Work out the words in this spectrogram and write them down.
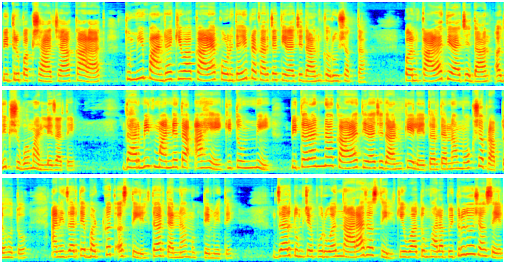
पितृपक्षाच्या काळात तुम्ही पांढऱ्या किंवा काळ्या कोणत्याही प्रकारच्या तिळाचे दान करू शकता पण काळ्या तिळाचे दान अधिक शुभ मानले जाते. धार्मिक मान्यता आहे की तुम्ही पितरांना काळ्या तिळाचे दान केले तर त्यांना मोक्ष प्राप्त होतो आणि जर ते भटकत असतील तर त्यांना मुक्ती मिळते. जर तुमचे पूर्वज नाराज असतील किंवा तुम्हाला पितृदोष असेल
